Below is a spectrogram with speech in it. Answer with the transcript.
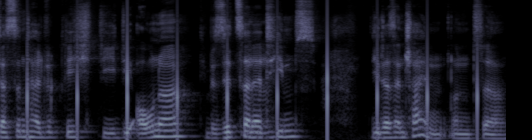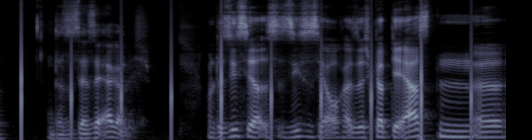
das sind halt wirklich die, die Owner, die Besitzer der Mhm. Teams, die das entscheiden. Und, äh, und das ist sehr, sehr ärgerlich. Und du siehst ja, es- siehst es ja auch. Also ich glaube, die ersten, äh,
